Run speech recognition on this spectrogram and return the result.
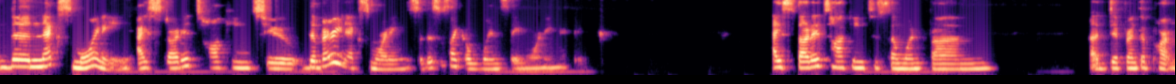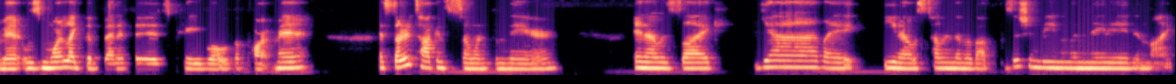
the next morning, I started talking to the very next morning. So this was like a Wednesday morning, I think. I started talking to someone from a different department. It was more like the benefits payroll department. I started talking to someone from there and I was like, yeah, like, you know, I was telling them about the position being eliminated and like,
